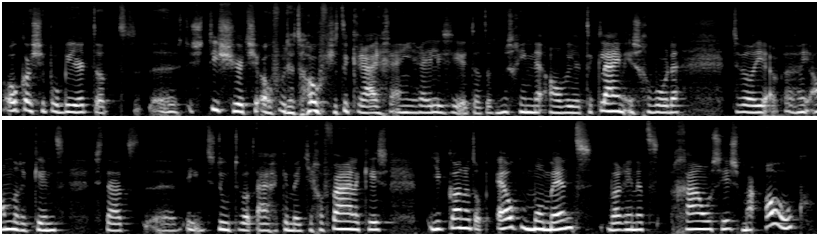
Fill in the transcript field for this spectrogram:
Ook als je probeert dat uh, t-shirtje over dat hoofdje te krijgen. En je realiseert dat het misschien alweer te klein is geworden. Terwijl je, je andere kind staat iets doet wat eigenlijk een beetje gevaarlijk is. Je kan het op elk moment waarin het chaos is. Maar ook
